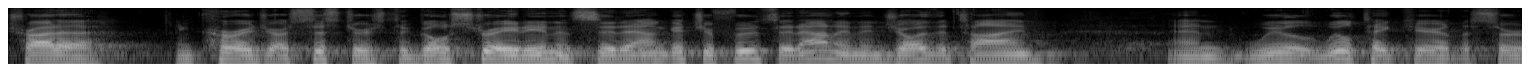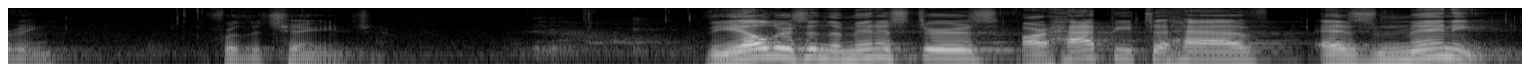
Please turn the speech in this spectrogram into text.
try to encourage our sisters to go straight in and sit down, get your food, sit down and enjoy the time, and we'll, we'll take care of the serving for the change. The elders and the ministers are happy to have as many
